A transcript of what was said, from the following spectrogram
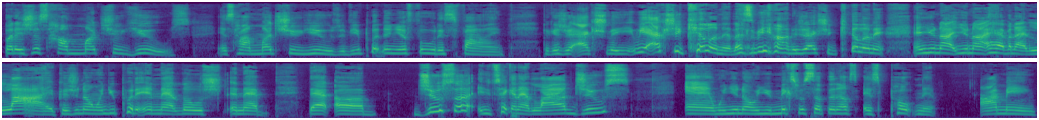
but it's just how much you use. It's how much you use. If you put in your food, it's fine because you're actually we're actually killing it. Let's be honest, you're actually killing it, and you're not you're not having that live because you know when you put it in that little in that that uh juicer, you're taking that live juice and when you know when you mix with something else, it's potent. I mean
